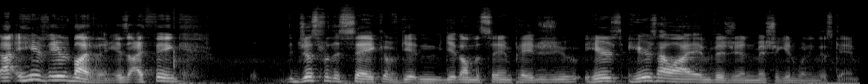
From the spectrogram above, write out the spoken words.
Uh, here's here's my thing is I think just for the sake of getting getting on the same page as you, here's here's how I envision Michigan winning this game.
